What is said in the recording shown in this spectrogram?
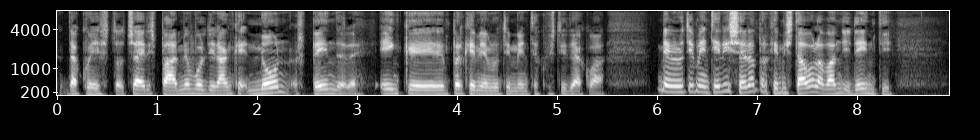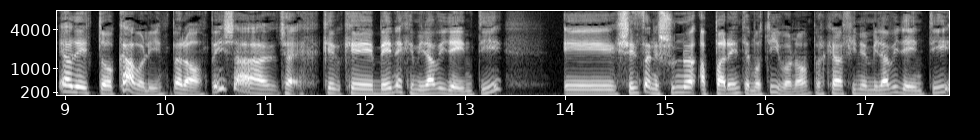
da questo. Cioè risparmio vuol dire anche non spendere. E che, perché mi è venuta in mente questa idea qua? Mi è venuta in mente ieri sera perché mi stavo lavando i denti e ho detto, cavoli, però, pensa cioè, che, che bene che mi lavo i denti e senza nessun apparente motivo, no? Perché alla fine mi lavo i denti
